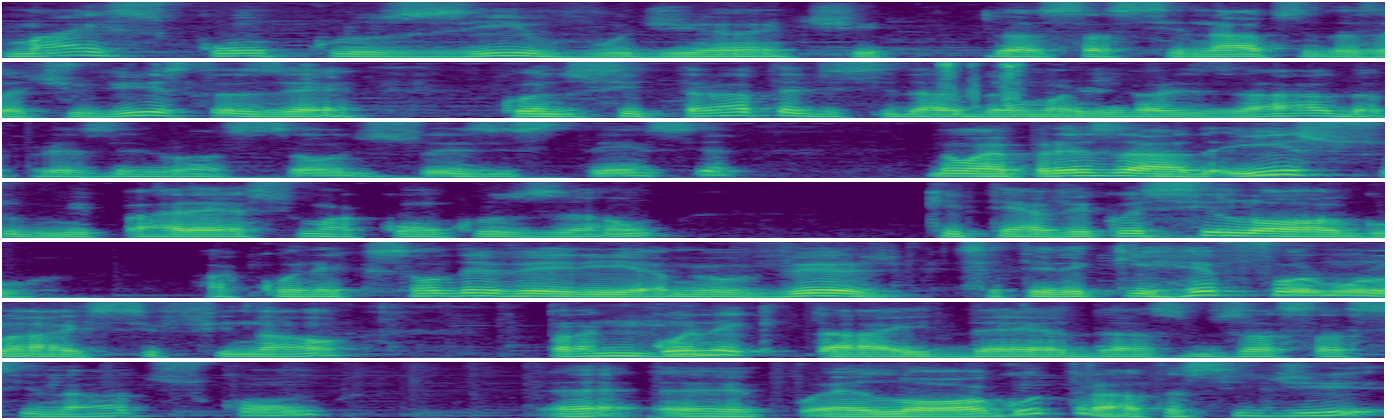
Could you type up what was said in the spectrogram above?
mais conclusivo diante dos assassinatos das ativistas é quando se trata de cidadão marginalizado, a preservação de sua existência não é prezada. Isso me parece uma conclusão que tem a ver com esse logo. A conexão deveria, a meu ver, você teria que reformular esse final para uhum. conectar a ideia das, dos assassinatos com É, é, é logo, trata-se de,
